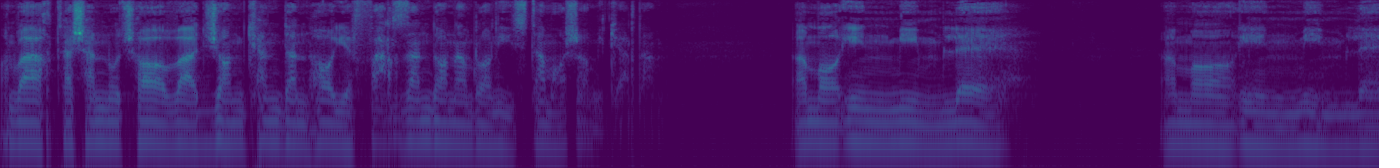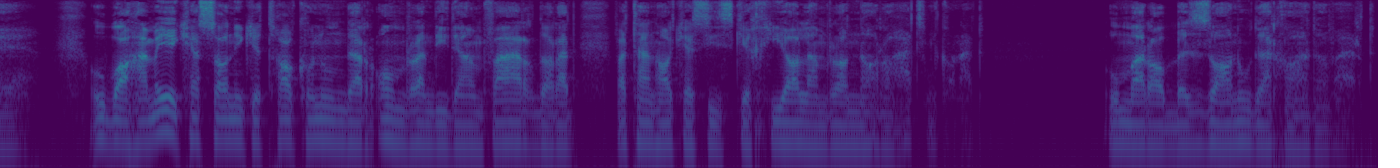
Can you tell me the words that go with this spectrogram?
آن وقت تشنج ها و جان کندن های فرزندانم را نیز تماشا می‌کردم. اما این میمله اما این میمله او با همه کسانی که تا کنون در عمرم دیدم فرق دارد و تنها کسی است که خیالم را ناراحت می کند او مرا به زانو در خواهد آورد.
